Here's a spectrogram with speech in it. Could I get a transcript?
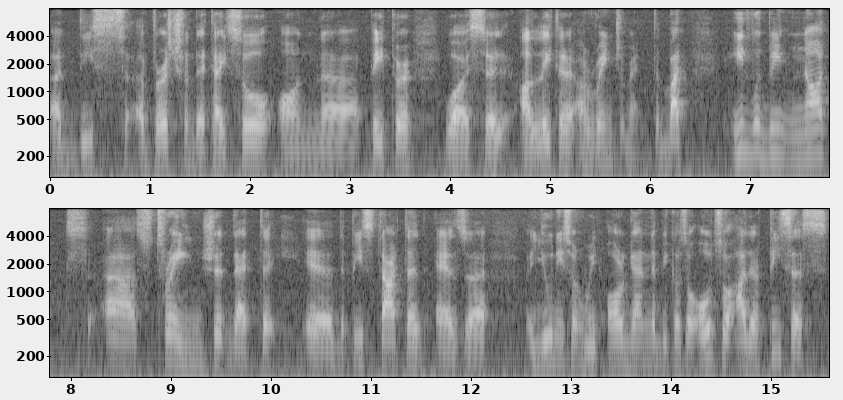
uh, this version that I saw on uh, paper was uh, a later arrangement. But it would be not strange that the piece started as unison with organ because also other pieces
